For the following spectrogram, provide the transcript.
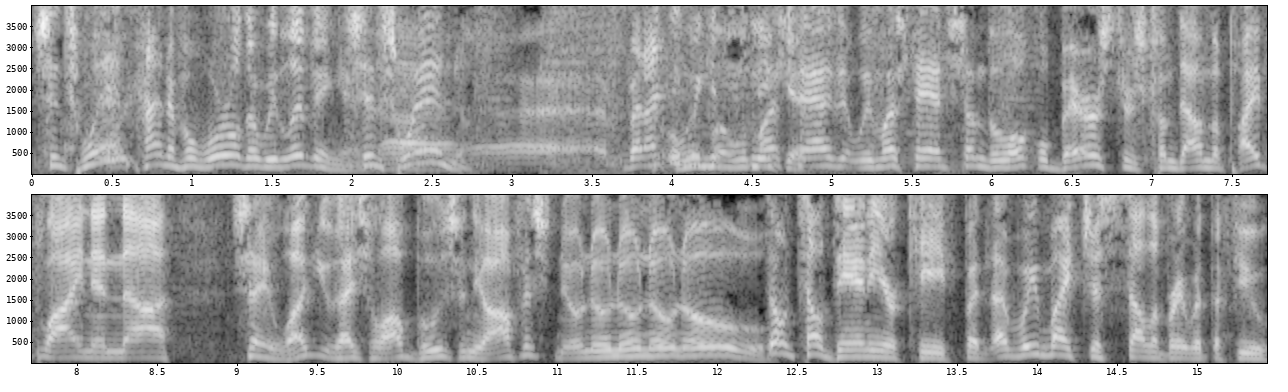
Since when? What kind of a world are we living in? Since Uh, when? But I think we, can we sneak must it. add we must add some of the local barristers come down the pipeline and uh, say what you guys allow booze in the office? No, no, no, no, no. Don't tell Danny or Keith, but uh, we might just celebrate with a few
